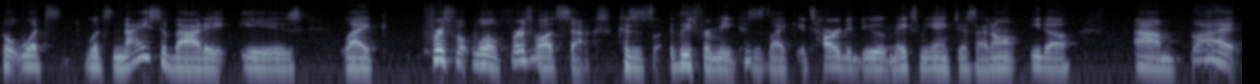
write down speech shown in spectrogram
but what's what's nice about it is like first of all, well, first of all, it sucks because it's at least for me because it's like it's hard to do. It makes me anxious. I don't, you know, um, but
